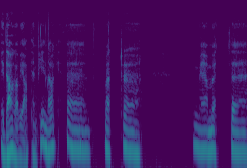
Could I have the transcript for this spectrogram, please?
I dag har vi hatt en fin dag. Eh, vært, eh, vi har møtt, eh,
